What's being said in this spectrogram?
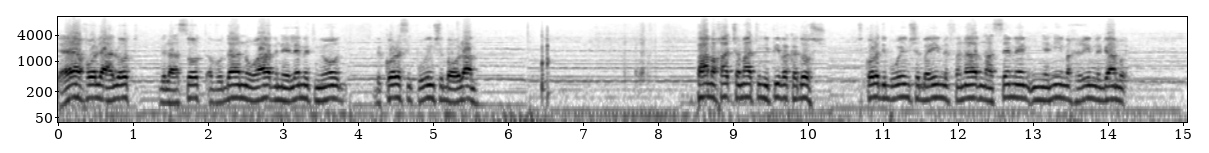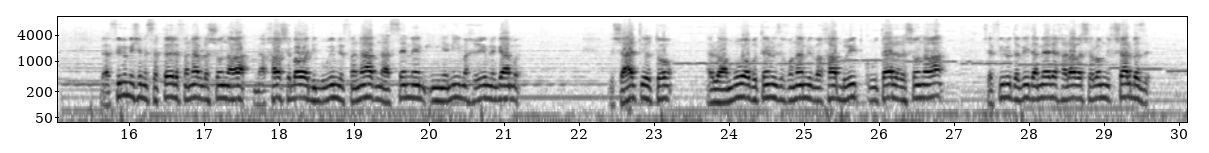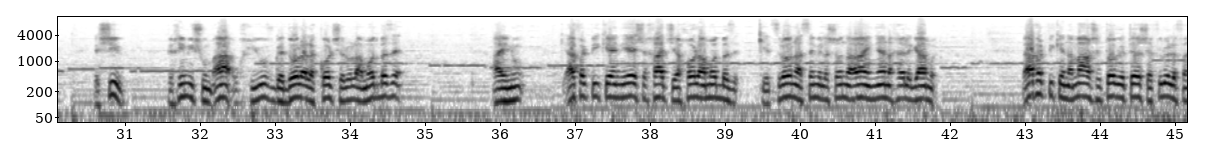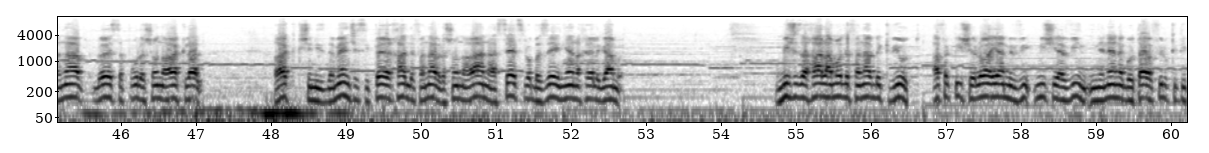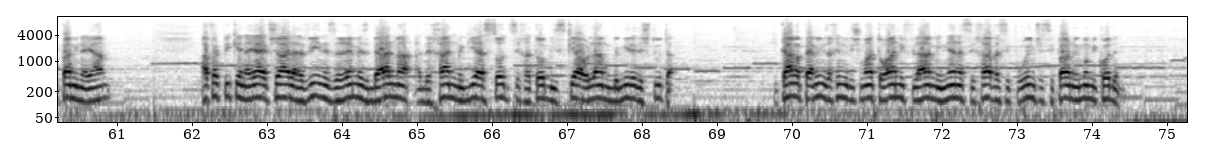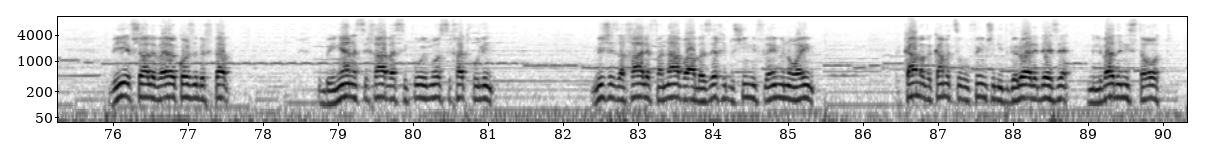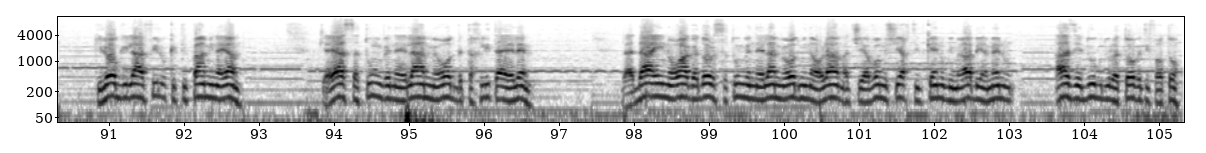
כי היה יכול להעלות ולעשות עבודה נוראה ונעלמת מאוד בכל הסיפורים שבעולם. פעם אחת שמעתי מפיו הקדוש, שכל הדיבורים שבאים לפניו נעשה מהם עניינים אחרים לגמרי. ואפילו מי שמספר לפניו לשון הרע, מאחר שבאו הדיבורים לפניו, נעשה מהם עניינים אחרים לגמרי. ושאלתי אותו, הלא אמרו רבותינו זיכרונם לברכה ברית כרותה ללשון הרע, שאפילו דוד המלך עליו השלום נכשל בזה. השיב, וכי משומעה הוא חיוב גדול על הכל שלא לעמוד בזה? היינו, כי אף על פי כן יש אחד שיכול לעמוד בזה, כי אצלו נעשה מלשון הרע עניין אחר לגמרי. ואף על פי כן אמר שטוב יותר שאפילו לפניו לא יספרו לשון הרע כלל. רק כשנזדמן שסיפר אחד לפניו לשון הרע, נעשה אצלו בזה עניין אחר לגמרי. ומי שזכה לעמוד לפניו בקביעות, אף על פי שלא היה מי שיבין ענייני הנהגותיו אפילו כטיפה מן הים, אף על פי כן היה אפשר להבין איזה רמז בעלמא עד היכן מגיע סוד שיחתו בעסקי העולם ובמילי דשטותא. כי כמה פעמים זכינו לשמוע תורה נפלאה מעניין השיחה והסיפורים שסיפרנו עמו מקודם. ואי אפשר לבאר כל זה בכתב. ובעניין השיחה והסיפור עמו שיחת חולין. מי שזכה לפניו ראה בזה חידושים נפלאים ונוראים. וכמה וכמה צירופים שנתגלו על ידי זה, מלבד הנסתרות, כי לא גילה אפילו כטיפה מן הים, כי היה סתום ונעלם מאוד בתכלית ההיעלם. ועדיין אורו הגדול סתום ונעלם מאוד מן העולם, עד שיבוא משיח צדקנו במהרה בימינו, אז ידעו גדולתו ותפארתו.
